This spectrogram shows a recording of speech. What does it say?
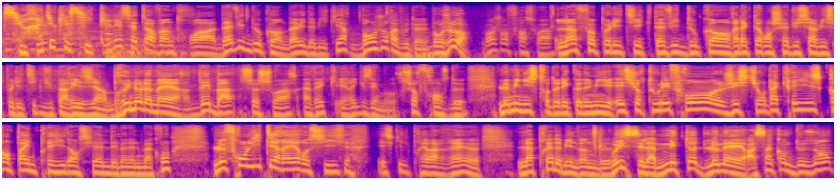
sur Radio Classique. Il est 7h23. David Doucan, David Abiker, bonjour à vous deux. Bonjour. Bonjour François. L'info politique, David Doucan, rédacteur en chef du service politique du Parisien. Bruno Le Maire débat ce soir avec Éric Zemmour sur France 2. Le ministre de l'économie est sur tous les fronts, gestion de la crise, campagne présidentielle d'Emmanuel Macron. Le front littéraire aussi. Est-ce qu'il préparerait euh, l'après 2022 Oui, c'est la méthode Le Maire. À 52 ans,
